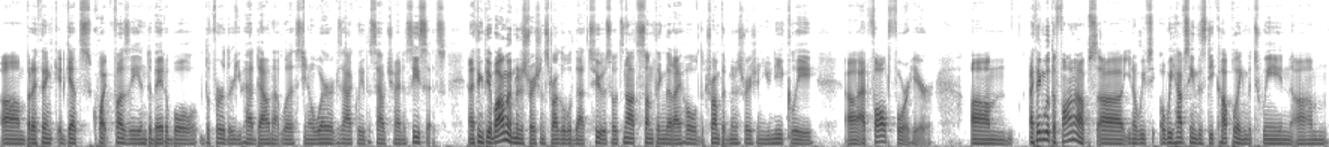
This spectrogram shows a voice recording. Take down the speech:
Um, but I think it gets quite fuzzy and debatable the further you head down that list, you know, where exactly the South China Sea sits. And I think the Obama administration struggled with that too. So it's not something that I hold the Trump administration uniquely uh, at fault for here. Um, I think with the FONOPS, uh, you know, we've we have seen this decoupling between um,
